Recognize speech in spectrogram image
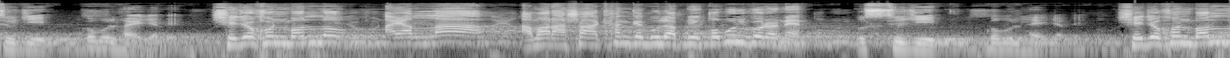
সুজীব কবুল হয়ে যাবে। সে যখন বলল, আয় আল্লাহ, আমার আশা আকাঙ্ক্ষাগুলো আপনি কবুল করে নেন। উস্তুজীব কবুল হয়ে যাবে। সে যখন বলল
